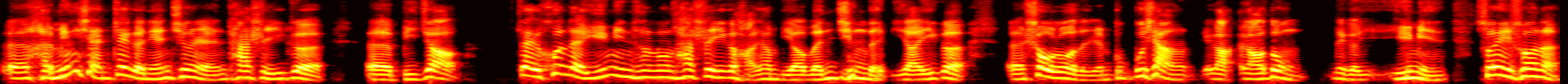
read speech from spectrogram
呃，很明显这个年轻人他是一个，呃，比较在混在渔民当中，他是一个好像比较文静的，比较一个呃瘦弱的人，不不像劳劳动那个渔民，所以说呢，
